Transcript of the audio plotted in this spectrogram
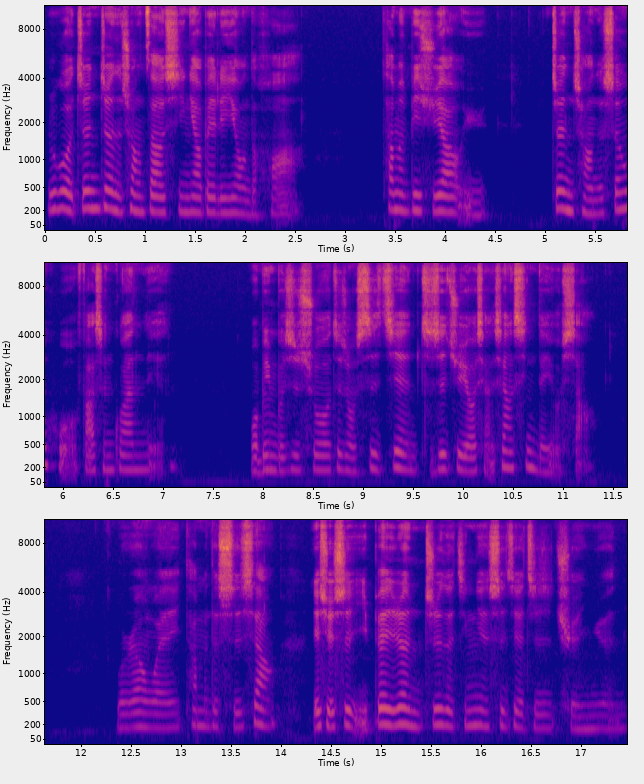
如果真正的创造性要被利用的话，他们必须要与正常的生活发生关联。我并不是说这种事件只是具有想象性的有效，我认为他们的实相。也许是已被认知的经验世界之全源。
